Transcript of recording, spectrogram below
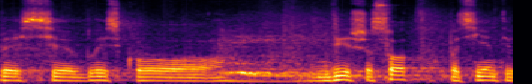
десь близько 2600 пацієнтів.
